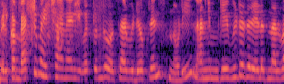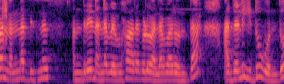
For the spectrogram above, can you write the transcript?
Welcome back to my channel ಇವತ್ತೊಂದು ಹೊಸ ವಿಡಿಯೋ ಫ್ರೆಂಡ್ಸ್ ನೋಡಿ, ನಾನು ನಿಮಗೆ ವಿಡಿಯೋದಲ್ಲಿ ಹೇಳಿದ್ನಲ್ವ? ನನ್ನ ಬಿಸ್ನೆಸ್ ಅಂದರೆ ನನ್ನ ವ್ಯವಹಾರಗಳು ಹಲವಾರು ಅಂತ. ಅದರಲ್ಲಿ ಇದು ಒಂದು.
